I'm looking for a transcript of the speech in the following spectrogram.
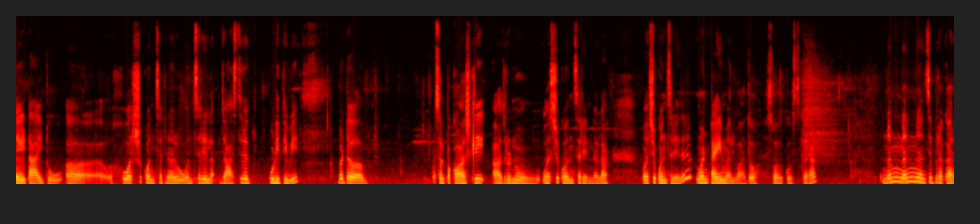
ಲೇಟ್ ಆಯಿತು. ವರ್ಷಕ್ಕೆ ಒಂದು ಸರಿನಾದ್ರು ಒಂದು ಸರಿ ಇಲ್ಲ, ಜಾಸ್ತಿ ಕುಡಿತೀವಿ. ಬಟ್ ಸ್ವಲ್ಪ ಕಾಸ್ಟ್ಲಿ ಆದ್ರೂ ವರ್ಷಕ್ಕೆ ಒಂದು ಇನ್ನಲ್ಲ ವರ್ಷಕ್ಕೆ ಒಂದು ಸರಿ ಅಂದರೆ ಒಂದು ಟೈಮ್ ಅಲ್ವಾ ಅದು. ಸೊ ಅದಕ್ಕೋಸ್ಕರ. ನಮ್ಮ ನನ್ನ ಅನಿಸಿದ ಪ್ರಕಾರ,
